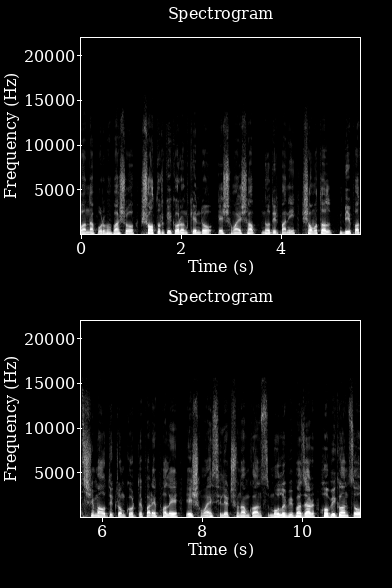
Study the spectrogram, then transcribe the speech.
বন্যা পূর্বাভাস ও সতর্কীকরণ কেন্দ্র। এ সময় সব নদীর পানি সমতল বিপদসীমা অতিক্রম করতে পারে, ফলে এই সময় সিলেট, সুনামগঞ্জ, মৌলভীবাজার হবিগঞ্জ ও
